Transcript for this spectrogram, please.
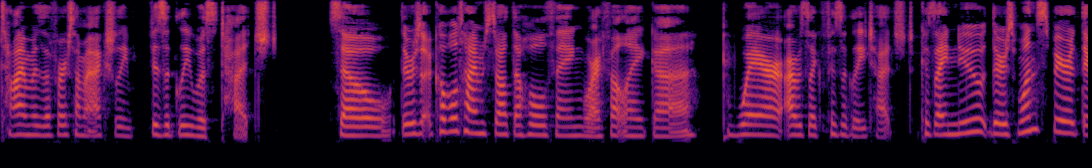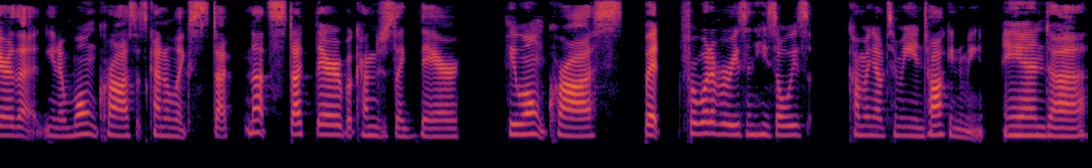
time was the first time I actually physically was touched. So there was a couple times throughout the whole thing where I felt like uh where I was like physically touched because I knew there's one spirit there that you know won't cross. It's kind of like stuck, not stuck there, but kind of just like there. He won't cross, but for whatever reason, he's always coming up to me and talking to me. And uh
